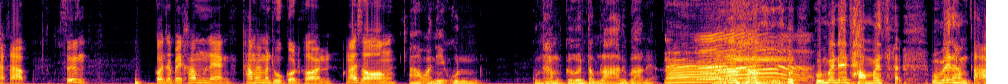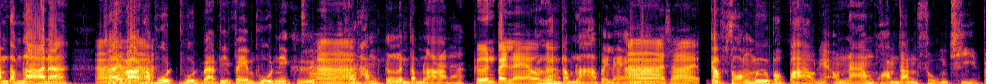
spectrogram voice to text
นะครับ ซึ่ง ก่อนจะไปข้ามรุนแรงทำให้มันถูกกฎก่อนงั้นสองอ้าวอันนี้คุณคุณทำเกินตำราหรือเปล่าเนี่ยน่าอ่าคุณไม่ได้ทำไม่คุณไม่ได้ทำตามตำรานะอ่าใช่เปล่าถ้าพูดพูดแบบที่เฟรมพูดนี่คือใช่เขาทำเกินตำรานะ เกินไปแล้วคเกิรันบตำราไปแล้วอ่านะใช่ กับสองมือเปล่าๆเนี่ยเอาน้ำความดันสูงฉีดไป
